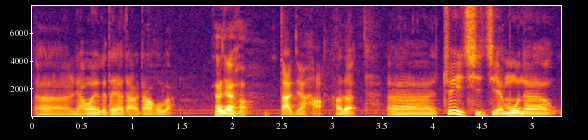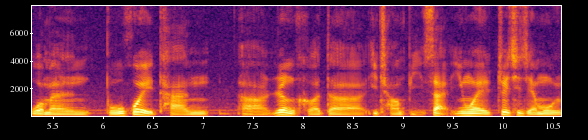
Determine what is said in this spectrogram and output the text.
呃，两位跟大家打个招呼吧。大家好，大家好。好的，呃，这一期节目呢，我们不会谈啊任何的一场比赛，因为这期节目，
